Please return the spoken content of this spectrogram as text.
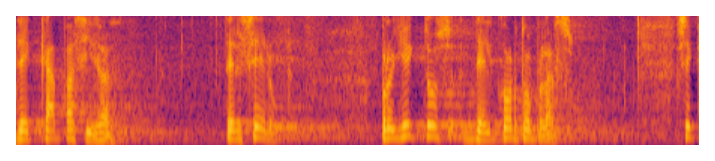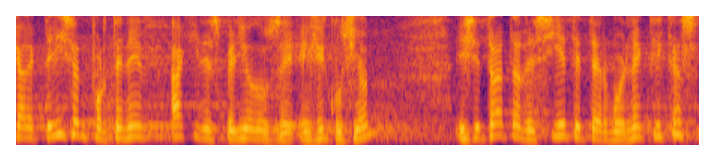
de capacidad. Tercero, proyectos del corto plazo. Se caracterizan por tener ágiles periodos de ejecución y se trata de siete termoeléctricas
